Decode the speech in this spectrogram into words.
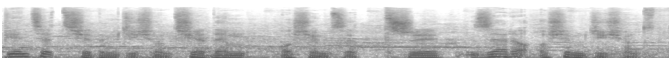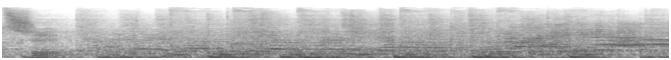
577 803 083. Yeah!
